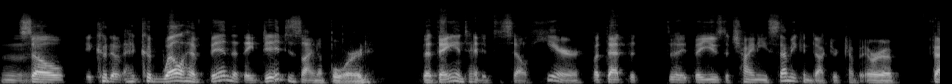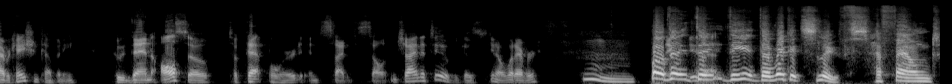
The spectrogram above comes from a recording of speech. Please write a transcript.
Hmm. So it could have, it could well have been that they did design a board that they intended to sell here, but that the, they, they used a Chinese semiconductor company or a fabrication company who then also took that board and decided to sell it in China too, because you know whatever. Hmm. Well, the, the, the, the Reddit sleuths have found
